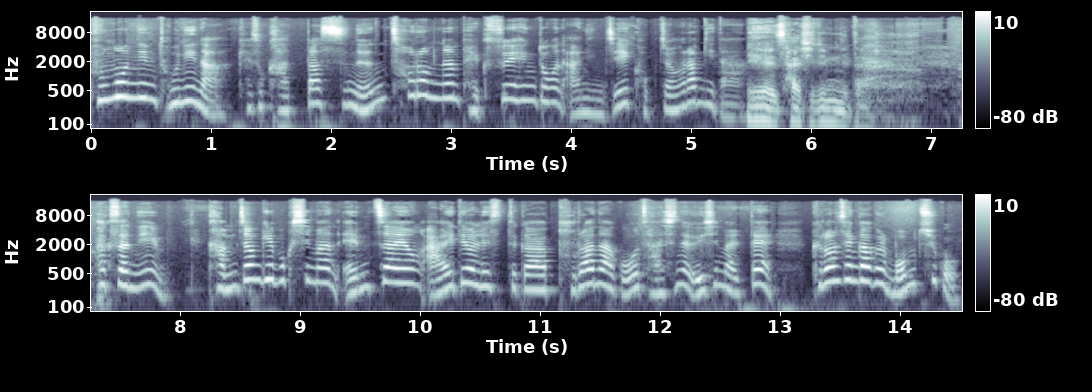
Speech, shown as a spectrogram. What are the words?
부모님 돈이나 계속 갖다 쓰는 철없는 백수의 행동은 아닌지 걱정을 합니다. 네 사실입니다. 박사님, 감정 기복 심한 M자형 아이디얼리스트가 불안하고 자신을 의심할 때 그런 생각을 멈추고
